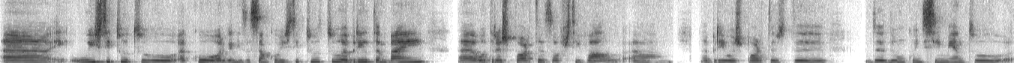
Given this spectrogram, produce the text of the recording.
Uh, o instituto a co-organização com o instituto abriu também uh, outras portas ao festival. Uh, abriu as portas de, de, de um conhecimento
